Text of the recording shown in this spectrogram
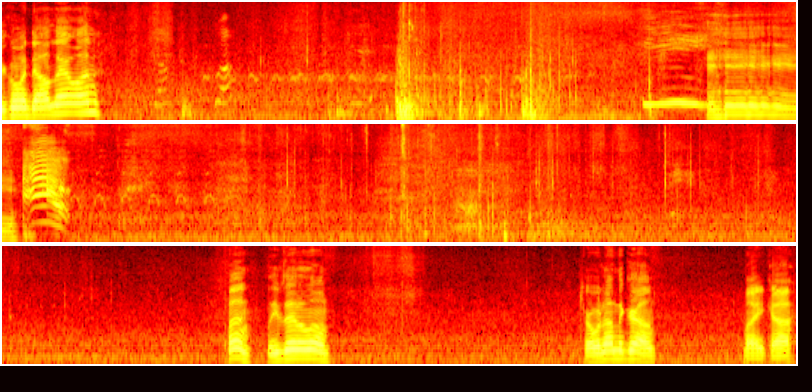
You're going down that one? On, leave that alone. Throw it on the ground. Micah.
